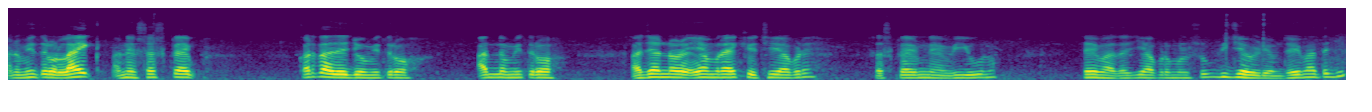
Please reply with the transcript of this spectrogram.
અને મિત્રો લાઇક અને સબસ્ક્રાઈબ કરતા જજો મિત્રો. આજનો મિત્રો હજારનો એમ રાખ્યું છે આપણે. સબસ્ક્રાઈબને વ્યૂનો જય માતાજી, આપણે મળશું બીજા વિડીયોમાં. જય માતાજી.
